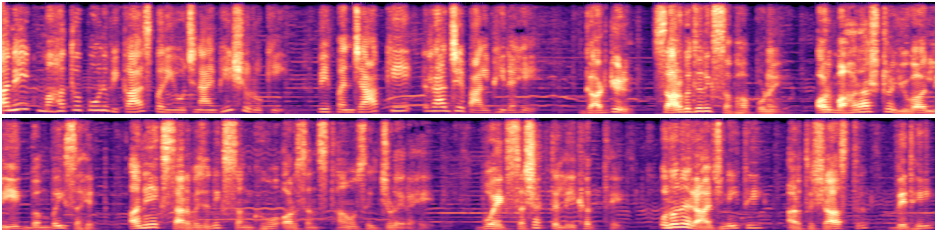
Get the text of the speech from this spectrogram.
अनेक महत्वपूर्ण विकास परियोजनाएँ भी शुरू की। वे पंजाब के राज्यपाल भी रहे। गाडगिल सार्वजनिक सभा पुणे और महाराष्ट्र युवा लीग बम्बई सहित अनेक सार्वजनिक संघों और संस्थाओं से जुड़े रहे। वो एक सशक्त लेखक थे। उन्होंने राजनीति, अर्थशास्त्र, विधि,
